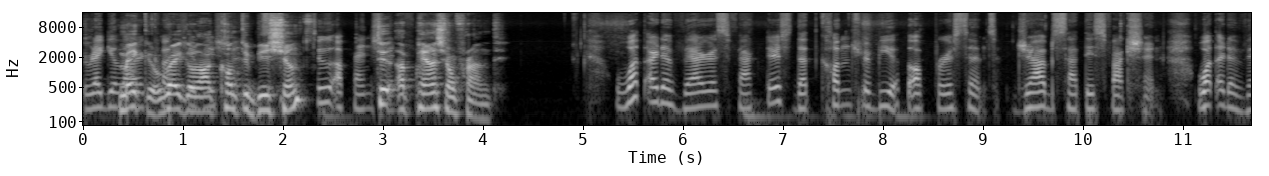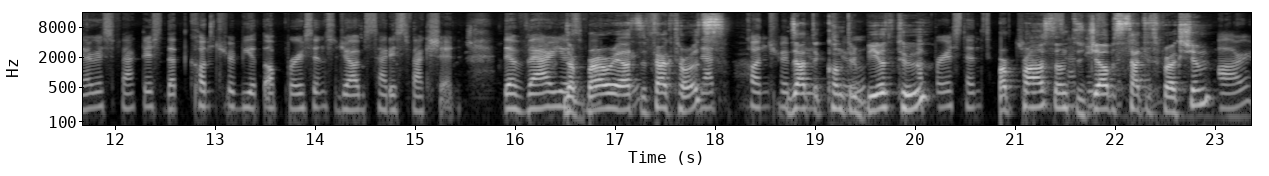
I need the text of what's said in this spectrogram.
regular make regular contributions contributions to a pension to a fund. pension fund. What are the various factors that contribute to a person's job satisfaction? What are the various factors that contribute to a person's job satisfaction? The various The various various factors that contribute, that contribute to to a person's a job person's job satisfaction satisfaction are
